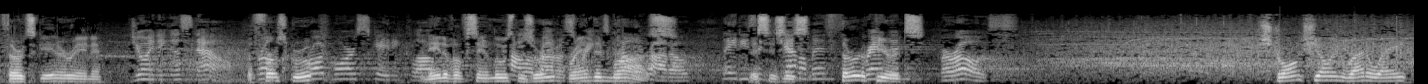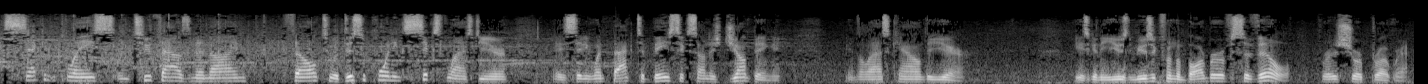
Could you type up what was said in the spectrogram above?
the third skater in uh, Joining us now, the first group, Broadmoor Skating Club, native of St. Louis, Missouri, Brandon Springs, Mroz. Ladies This and is his third Brandon appearance. Mroz. Strong showing right away. Second place in 2009. Fell to a disappointing sixth last year. He said he went back to basics on his jumping in the last calendar year. He's going to use the music from the Barber of Seville for his short program.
